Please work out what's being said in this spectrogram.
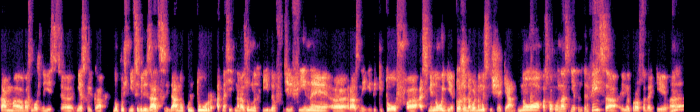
там, возможно, есть несколько, ну пусть не цивилизаций, да, но культур относительно разумных видов, дельфины, разные виды китов, осьминоги, тоже довольно мыслящий океан. Но поскольку у нас нет интерфейса, и мы просто такие, а,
